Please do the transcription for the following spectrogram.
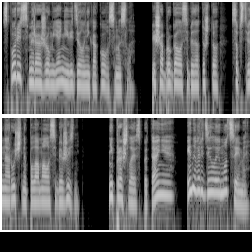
Спорить с миражом я не видела никакого смысла. Лишь обругала себя за то, что собственноручно поломала себе жизнь. Не прошла испытания и навредила эмоциями.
